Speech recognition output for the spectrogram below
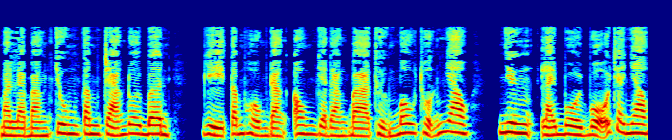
mà là bàn chung tâm trạng đôi bên vì tâm hồn đàn ông và đàn bà thường mâu thuẫn nhau nhưng lại bồi bổ cho nhau.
